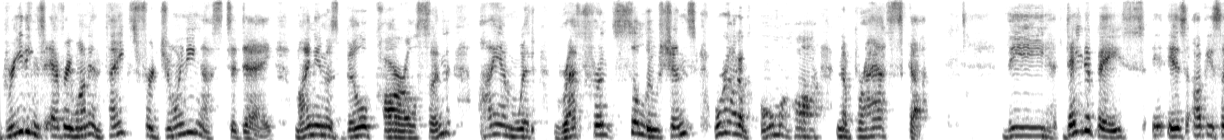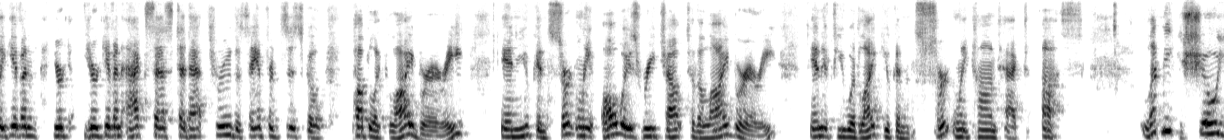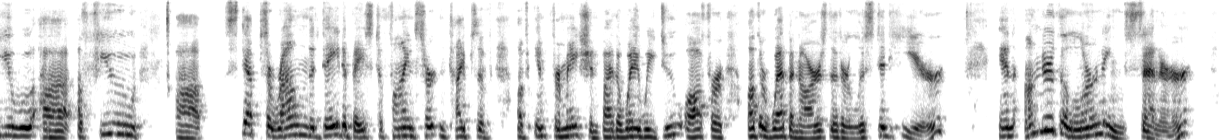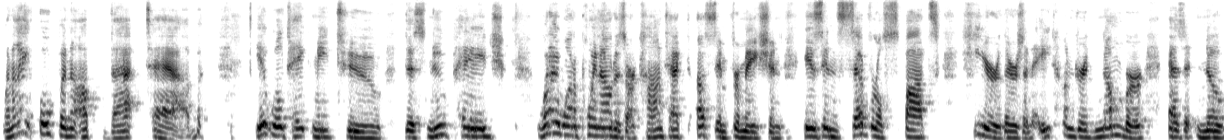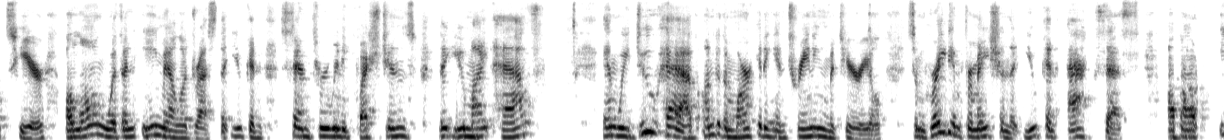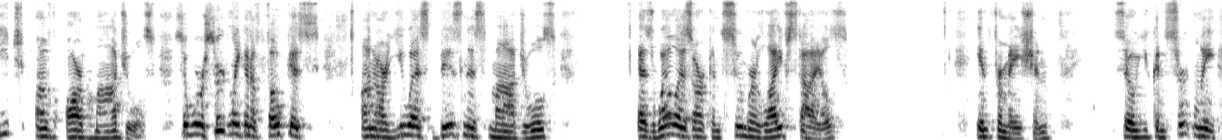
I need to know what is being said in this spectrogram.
Greetings, everyone, and thanks for joining us today. My name is Bill Carlson. I am with Reference Solutions. We're out of Omaha, Nebraska. The database is obviously given, you're, you're given access to that through the San Francisco Public Library, and you can certainly always reach out to the library. And if you would like, you can certainly contact us let me show you uh, a few uh, steps around the database to find certain types of, of information. By the way, we do offer other webinars that are listed here. And under the Learning Center, when I open up that tab, it will take me to this new page. What I want to point out is our contact us information is in several spots here. There's an 800 number as it notes here, along with an email address that you can send through any questions that you might have. And we do have under the marketing and training material, some great information that you can access about each of our modules. So we're certainly going to focus on our US business modules as well as our consumer lifestyles information. So you can certainly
